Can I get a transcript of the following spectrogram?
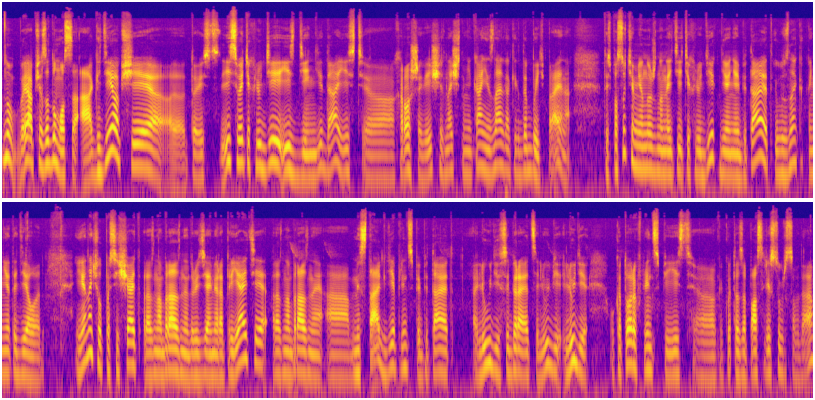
ну, я вообще задумался, а где вообще, э, то есть, если у этих людей есть деньги, да, есть э, хорошие вещи, значит, наверняка они знают, как их добыть, правильно? То есть, по сути, мне нужно найти этих людей, где они обитают, и узнать, как они это делают. И я начал посещать разнообразные, друзья, мероприятия, разнообразные а, места, где, в принципе, обитают люди, собираются люди, люди, у которых, в принципе, есть э, какой-то запас ресурсов, да.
